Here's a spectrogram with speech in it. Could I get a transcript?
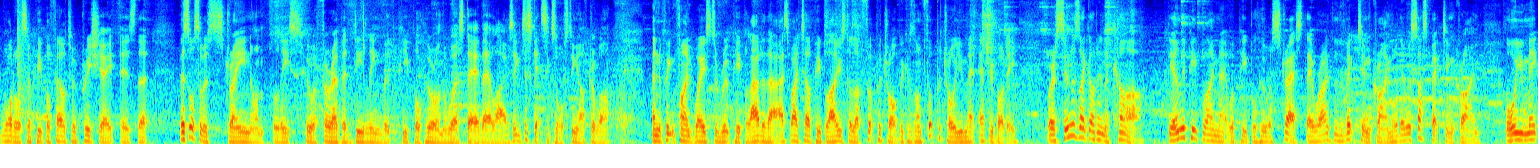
what also people fail to appreciate is that there's also a strain on police who are forever dealing with people who are on the worst day of their lives. It just gets exhausting after a while. And if we can find ways to root people out of that, that's why I tell people I used to love foot patrol because on foot patrol you met everybody. Where as soon as I got in a car, the only people I met were people who were stressed. They were either the victim crime or they were suspecting crime. All you meet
